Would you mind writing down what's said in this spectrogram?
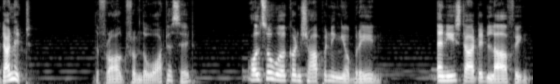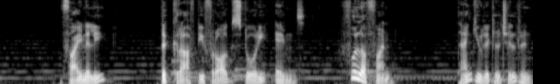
done it. The frog from the water said, Also work on sharpening your brain. And he started laughing. Finally, the crafty frog's story ends, full of fun. Thank you, little children,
